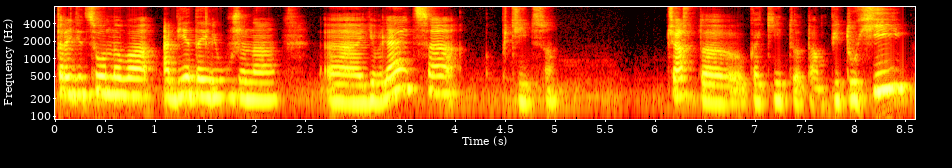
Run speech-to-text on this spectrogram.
традиционного обеда или ужина э, является птица. Часто какие-то там петухи,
